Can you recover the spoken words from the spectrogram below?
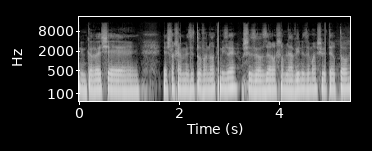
אני מקווה שיש לכם איזה תובנות מזה, או שזה עוזר לכם להבין איזה משהו יותר טוב,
